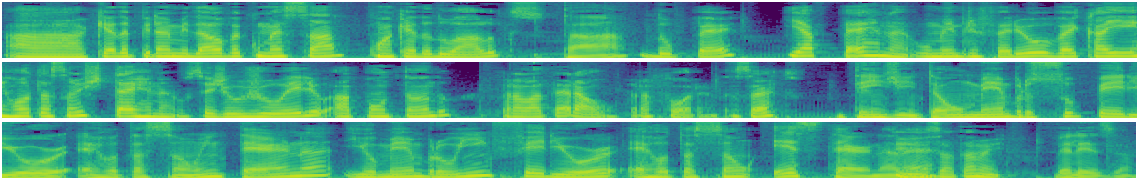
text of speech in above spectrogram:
a queda piramidal vai começar com a queda do hálux, Tá. do pé, e a perna, o membro inferior, vai cair em rotação externa, ou seja, o joelho apontando para lateral, para fora, tá certo? Entendi. Então, o membro superior é rotação interna e o membro inferior é rotação externa, né? Exatamente. Beleza.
